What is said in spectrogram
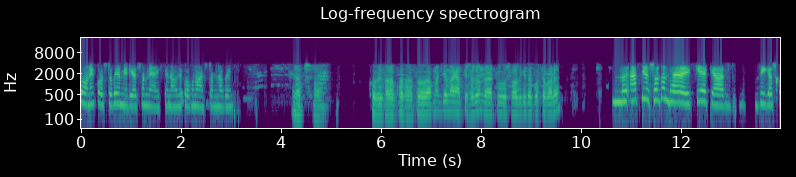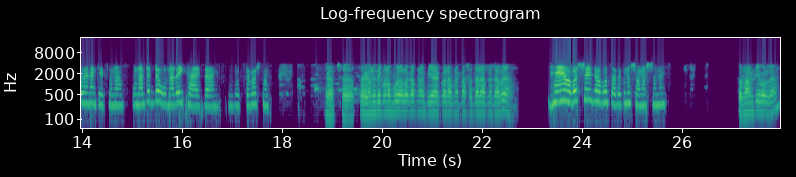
তো অনেক কষ্ট পেয়ে মিডিয়ার সামনে আইসি না হলে কখনো আসতাম না ভাই। আচ্ছা খুবই খারাপ কথা। তো আপনার কেউ নাই আত্মীয় স্বজন যারা একটু সহযোগিতা করতে পারে? আত্মীয় স্বজন ভাই কে কে আর জিজ্ঞাসা করে না কিছু না। ওনাদেরটা ওনারাই খায় তাই বুঝতে পারছ আচ্ছা তো এখন যদি কোনো বুড়ো লোক আপনার বিয়ে করে আপনার পাশে দাঁড়ায় আপনি যাবেন? হ্যাঁ অবশ্যই যাব তাতে কোনো সমস্যা নাই। তো নাম কি বললেন?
